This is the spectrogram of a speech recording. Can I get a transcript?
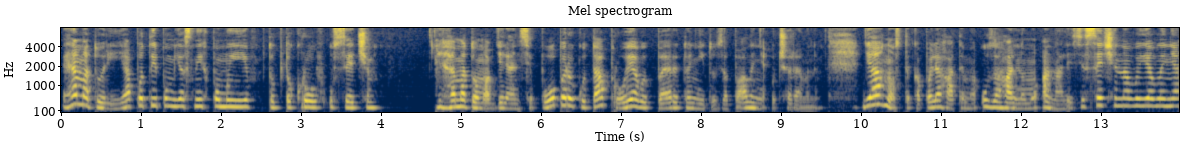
гематурія по типу м'ясних помиїв, тобто кров у сечі гематома в ділянці попереку та прояви перитоніту, запалення очеревини. Діагностика полягатиме у загальному аналізі сечі на виявлення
